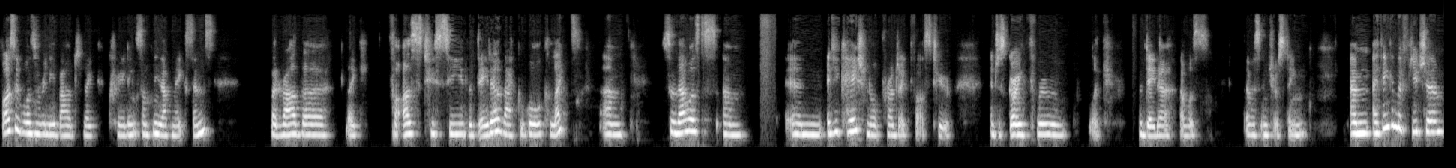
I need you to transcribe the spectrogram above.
for us, it wasn't really about like creating something that makes sense, but rather like for us to see the data that Google collects. Um, so that was um, an educational project for us too, and just going through like the data that was that was interesting. Um, I think in the future,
